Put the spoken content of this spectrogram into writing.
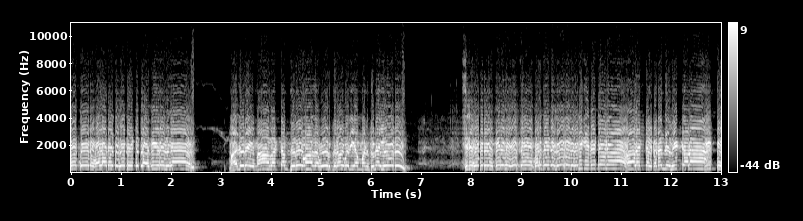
நோக்கோடு வளம் வந்து வீரர்கள்? மதுரை மாவட்டம் திருவாதவூர் திரௌபதி அம்மன் துணையோடு. ஸ்ரீ வீரர்கள் ஓர்த்தாக பருவங்கள் நேரம் ஒதுங்கி விட்டன. காலங்கள் கடந்து விட்டன. இட்டு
